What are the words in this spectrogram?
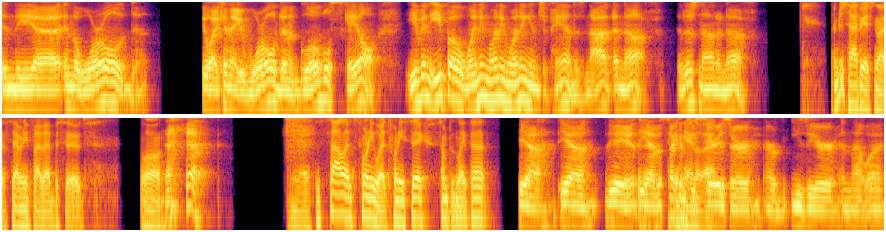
in the uh, in the world, like in a world in a global scale, even Ippo winning, winning, winning in Japan is not enough. It is not enough. I'm just happy it's not 75 episodes long. yeah, it's a solid 20, what, 26, something like that. yeah, yeah, the yeah. The second two handle that. series are are easier in that way.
